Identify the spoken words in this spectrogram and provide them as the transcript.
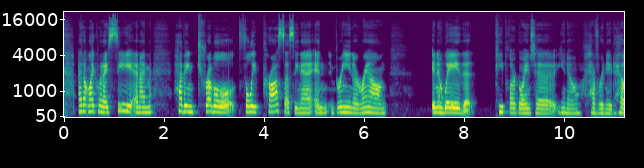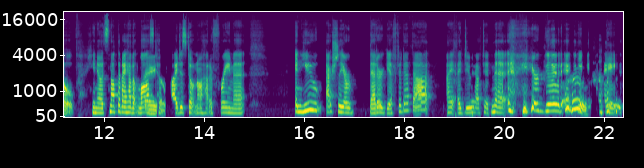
I don't like what I see and I'm having trouble fully processing it and bringing it around in a way that people are going to, you know, have renewed hope. You know, it's not that I haven't lost right. hope. I just don't know how to frame it. And you actually are better gifted at that. I, I do have to admit, you're good at keeping faith.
